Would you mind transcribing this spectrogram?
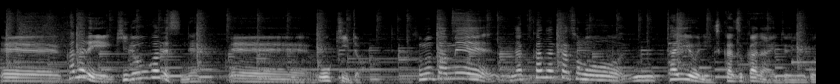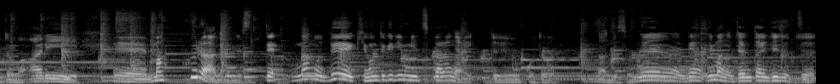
えー、かなり軌道がですね、えー、大きいと。そのためなかなかその太陽に近づかないということもあり、え、真っ暗なんですって。なので基本的に見つからないということ。なんですよね。で今の天体技術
